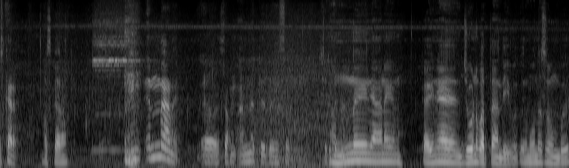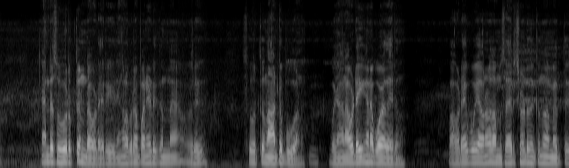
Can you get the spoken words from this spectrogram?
നമസ്കാരം. നമസ്കാരം. എന്താണ് അന്നത്തെ ദിവസം? അന്ന് ഞാൻ കഴിഞ്ഞ ജൂൺ പത്താം തീയതി ഒരു മൂന്ന് ദിവസം മുമ്പ് എന്റെ സുഹൃത്തുണ്ട് അവിടെ ഒരു ഞങ്ങളിവിടെ പണിയെടുക്കുന്ന ഒരു സുഹൃത്ത് നാട്ടിൽ പോവാണ്. അപ്പോൾ ഞാൻ അവിടെ ഇങ്ങനെ പോയതായിരുന്നു. അപ്പോൾ അവിടെ പോയി അവനോട് സംസാരിച്ചുകൊണ്ട് നിൽക്കുന്ന സമയത്ത്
